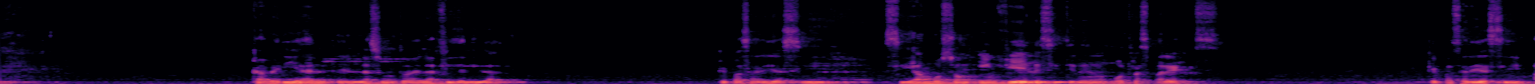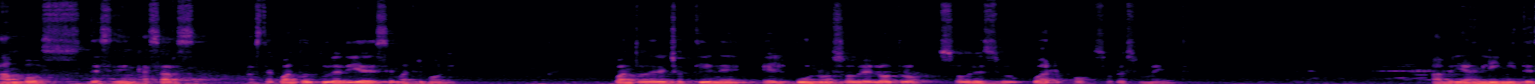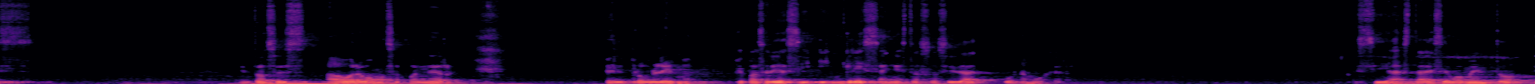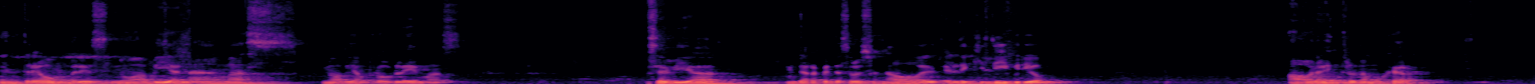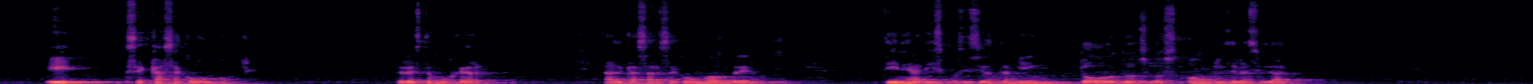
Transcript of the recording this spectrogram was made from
cabería el, asunto de la fidelidad? ¿Qué pasaría si, si ambos son infieles y tienen otras parejas? ¿Qué pasaría si ambos deciden casarse? ¿Hasta cuánto duraría ese matrimonio? ¿Cuánto derecho tiene el uno sobre el otro, sobre su cuerpo, sobre su mente? habrían límites. Entonces, ahora vamos a poner el problema. ¿Qué pasaría si ingresa en esta sociedad una mujer? Si hasta ese momento entre hombres no había nada más, no habían problemas, se había de repente solucionado el, el equilibrio, ahora entra una mujer y se casa con un hombre. Pero esta mujer, al casarse con un hombre, tiene a disposición también todos los hombres de la ciudad.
